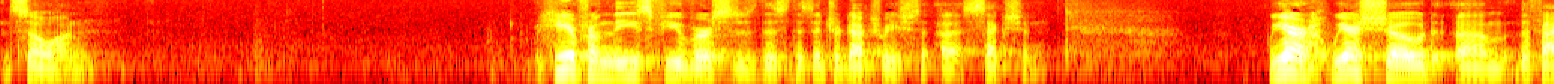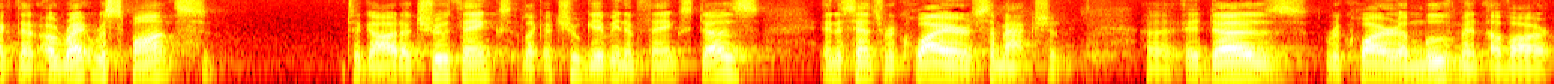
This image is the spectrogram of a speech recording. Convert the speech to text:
and so on hear from these few verses, this, this introductory uh, section, we are, we are showed um, the fact that a right response to God, a true thanks, like a true giving of thanks, does, in a sense, require some action. Uh, it does require a movement of, our,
